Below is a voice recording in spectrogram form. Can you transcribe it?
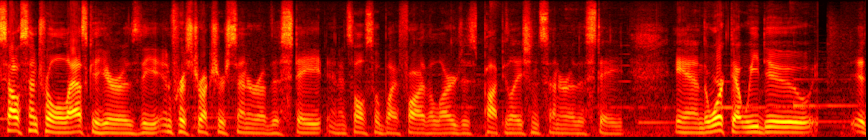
South Central Alaska here is the infrastructure center of the state and it's also by far the largest population center of the state. And the work that we do, it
